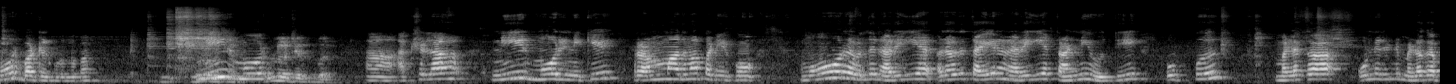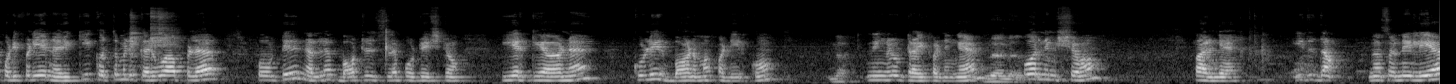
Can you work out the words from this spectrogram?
மோர் பாட்டில் கொடுங்கப்பா. நீர் மோர். ஆக்சுவலாக நீர் மோர் இன்னைக்கு பிரமாதமாக பண்ணியிருக்கோம். மோரை வந்து நிறைய அதாவது தயிரை நிறைய தண்ணி ஊற்றி உப்பு மிளகாய் ஒன்று ரெண்டு மிளகாய் பொடி பொடியாக நறுக்கி கொத்தமல்லி கருவேப்பிலை போட்டு நல்ல பாட்டில்ஸில் போட்டு வச்சிட்டோம். இயற்கையான குளிர் பானமாக பண்ணியிருக்கோம். நீங்களும் ட்ரை பண்ணுங்கள் ஒரு நிமிஷம். பாருங்க. இதுதான். நான் சொன்னேன் இல்லையா?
